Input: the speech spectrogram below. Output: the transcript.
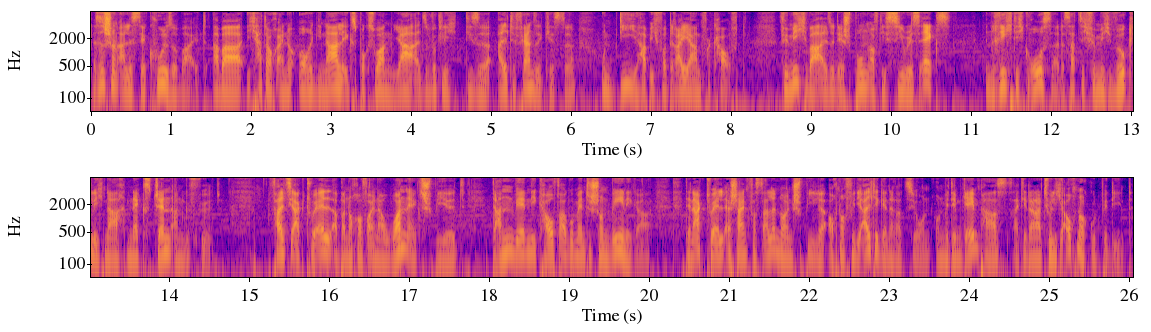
Das ist schon alles sehr cool soweit, aber ich hatte auch eine originale Xbox One, ja, also wirklich diese alte Fernsehkiste, und die habe ich vor drei Jahren verkauft. Für mich war also der Sprung auf die Series X ein richtig großer, das hat sich für mich wirklich nach Next Gen angefühlt. Falls ihr aktuell aber noch auf einer One X spielt, dann werden die Kaufargumente schon weniger. Denn aktuell erscheinen fast alle neuen Spiele auch noch für die alte Generation und mit dem Game Pass seid ihr da natürlich auch noch gut bedient.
